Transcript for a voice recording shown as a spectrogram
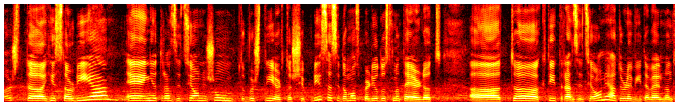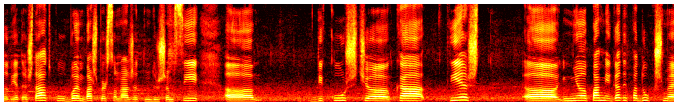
Është historia e një tranzicioni shumë të vështirë të Shqipërisë, sidomos periudhës më të errët të këtij tranzicioni atyre viteve 97 ku bëhen bashkë personazhe të ndryshëm si dikush që ka thjesht një pamje gati të padukshme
